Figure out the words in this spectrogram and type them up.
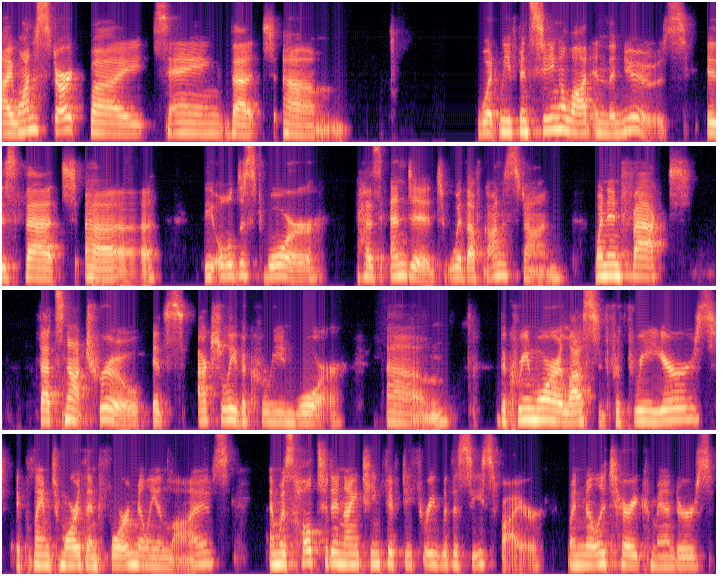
I want to start by saying that um, what we've been seeing a lot in the news is that uh, the oldest war has ended with Afghanistan, when in fact, that's not true. It's actually the Korean War. Um, the Korean War lasted for three years. It claimed more than 4 million lives and was halted in 1953 with a ceasefire when military commanders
